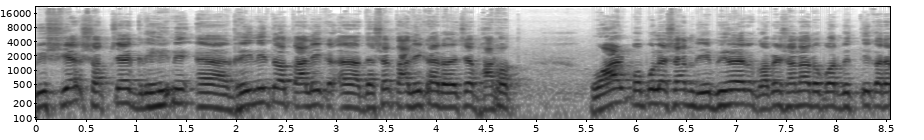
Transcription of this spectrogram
বিশ্বের সবচেয়ে গৃহিণী ঘৃণিত তালিকা দেশের তালিকায় রয়েছে ভারত। ওয়ার্ল্ড পপুলেশন রিভিউয়ের গবেষণার উপর ভিত্তি করে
